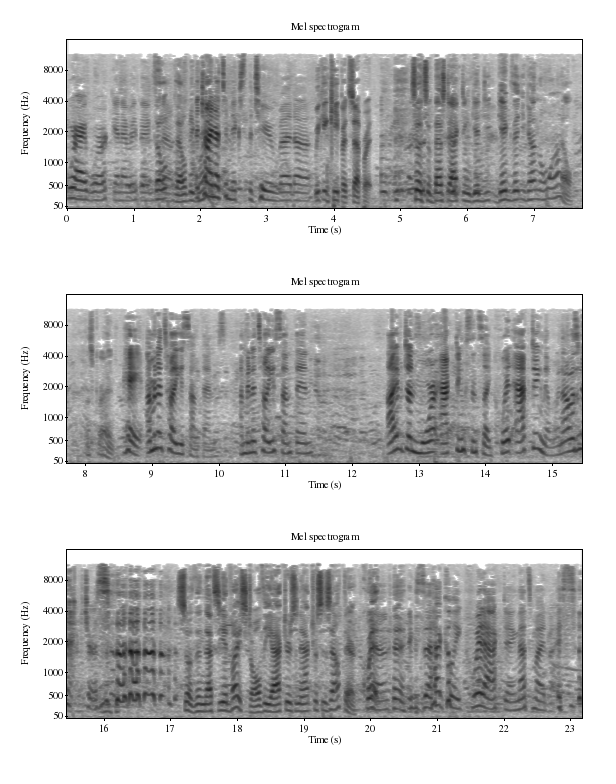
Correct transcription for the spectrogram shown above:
where I work and everything. That'll- so. that'll be I try not to mix the two, but uh, We can keep it separate. So it's the best acting gig, gig that you got in a while. That's great. hey, I'm going to tell you something. I'm going to tell you something. I've done more acting since I quit acting than when I was an actress. So then that's the advice to all the actors and actresses out there: quit. Yeah, exactly. Quit acting. That's my advice.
